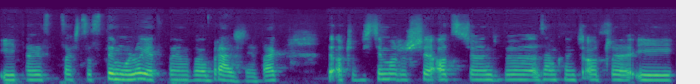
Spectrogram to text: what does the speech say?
i to jest coś, co stymuluje twoją wyobraźnię, tak? Ty oczywiście możesz się odciąć, by zamknąć oczy i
